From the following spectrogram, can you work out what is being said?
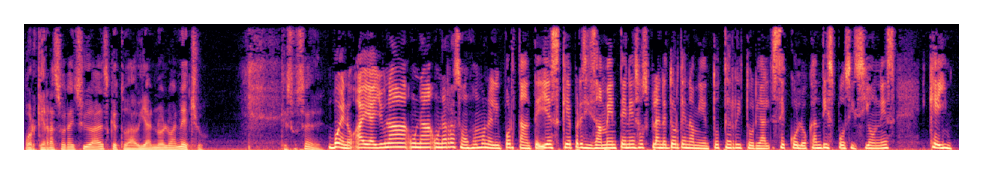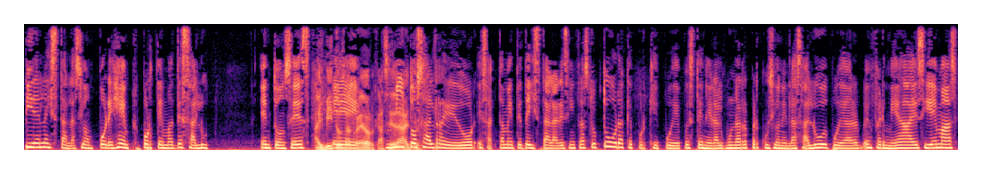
¿Por qué razón hay ciudades que todavía no lo han hecho? ¿Qué sucede? Bueno, ahí hay una, una, una razón, Juan Manuel, importante y es que precisamente en esos planes de ordenamiento territorial se colocan disposiciones que impiden la instalación, por ejemplo, por temas de salud. Entonces, hay mitos eh, alrededor, que hace mitos daño. alrededor exactamente de instalar esa infraestructura, que porque puede pues tener alguna repercusión en la salud, puede dar enfermedades y demás,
